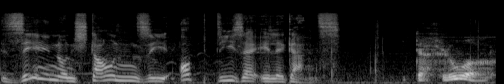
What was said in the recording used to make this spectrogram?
Sehen und staunen Sie ob dieser Eleganz. Der Flur.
